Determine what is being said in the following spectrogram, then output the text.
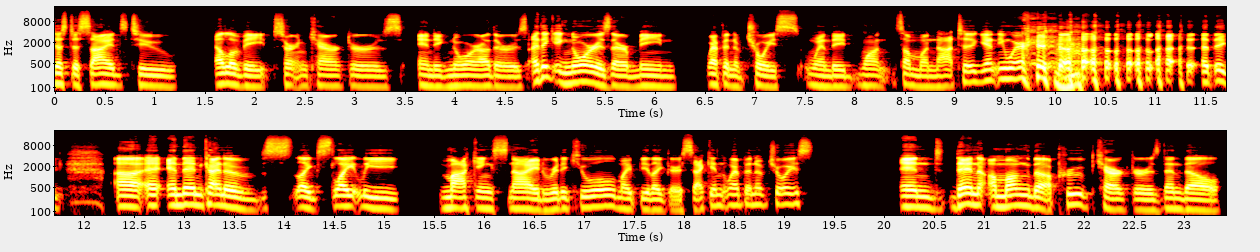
just decides to elevate certain characters and ignore others. I think ignore is their main weapon of choice when they want someone not to get anywhere. Mm-hmm. I think, uh, and, and, then kind of like slightly mocking, snide ridicule might be like their second weapon of choice. And then among the approved characters, then they'll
